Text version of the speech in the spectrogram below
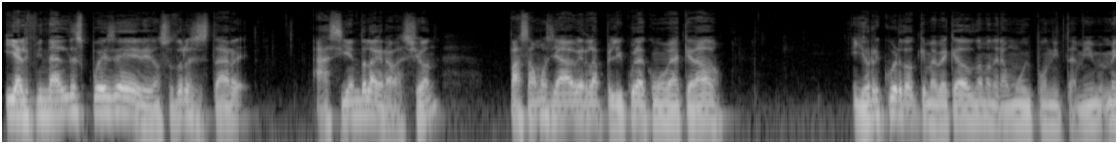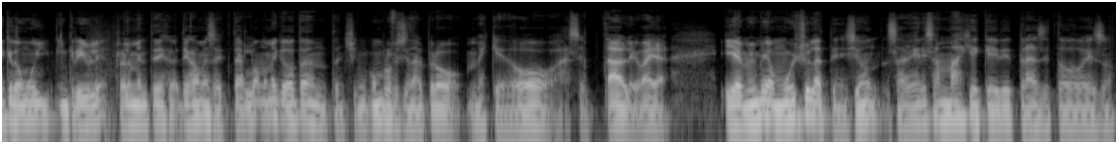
Y al final, después de, de nosotros estar haciendo la grabación, pasamos ya a ver la película, cómo había quedado. Y yo recuerdo que me había quedado de una manera muy bonita. A mí me quedó muy increíble. Realmente, déjame aceptarlo. No me quedó tan, tan chingón profesional, pero me quedó aceptable, vaya. Y a mí me llamó mucho la atención saber esa magia que hay detrás de todo eso.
